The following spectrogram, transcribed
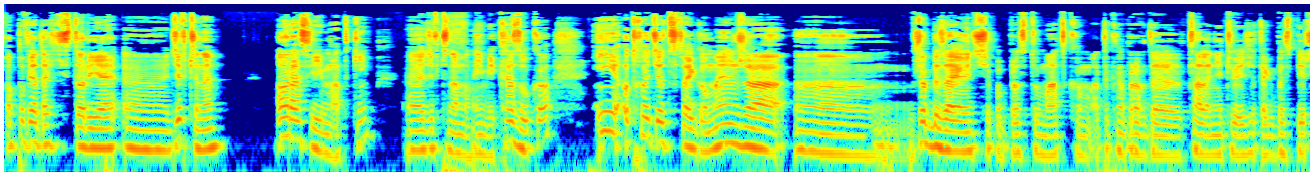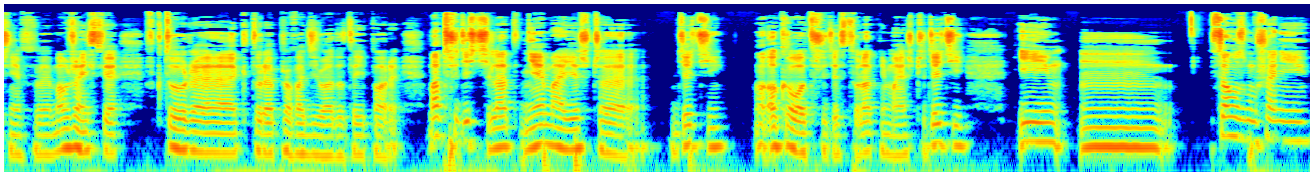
opowiada historię e, dziewczyny oraz jej matki, dziewczyna ma na imię Kazuko i odchodzi od swojego męża, e, żeby zająć się po prostu matką, a tak naprawdę wcale nie czuje się tak bezpiecznie w małżeństwie, w które, które prowadziła do tej pory. Ma 30 lat, nie ma jeszcze dzieci, no, około 30 lat, nie ma jeszcze dzieci i mm, są zmuszeni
